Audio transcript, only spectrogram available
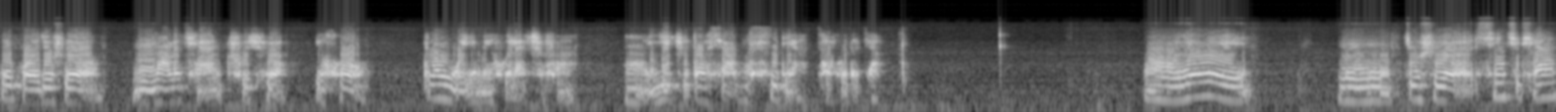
结果就是，嗯，拿了钱出去以后，中午也没回来吃饭，嗯，一直到下午四点才回的家。嗯，因为，嗯，就是星期天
